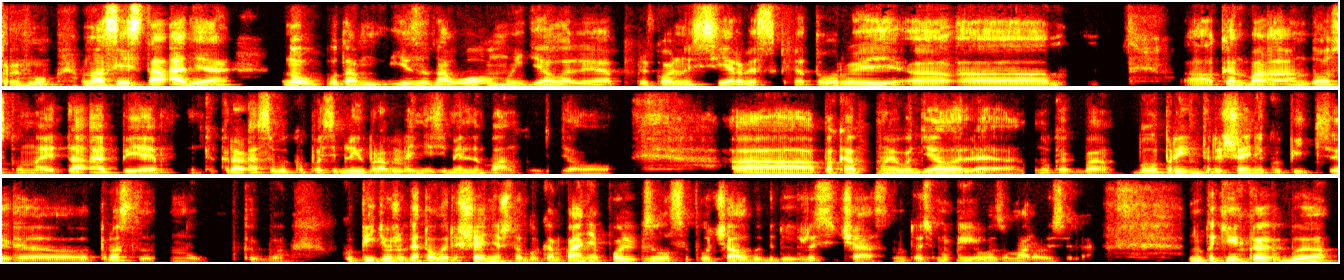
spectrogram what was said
у нас есть стадия, ну, там из одного мы делали прикольный сервис, который э, э, канбан-доску на этапе как раз выкупа земли и управления земельным банком делал. А пока мы его делали, ну, как бы было принято решение купить просто, ну, как бы купить уже готовое решение, чтобы компания пользовалась и получала выгоду уже сейчас. Ну, то есть мы его заморозили. Ну, таких как бы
